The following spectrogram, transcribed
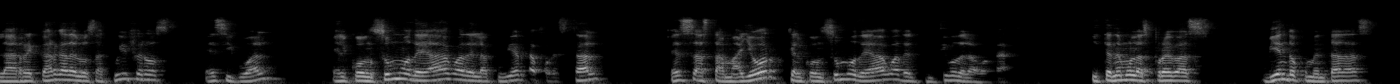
la recarga de los acuíferos es igual, el consumo de agua de la cubierta forestal es hasta mayor que el consumo de agua del cultivo del aguacate. Y tenemos las pruebas bien documentadas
